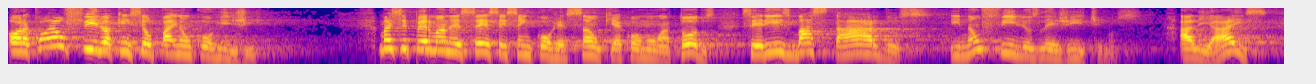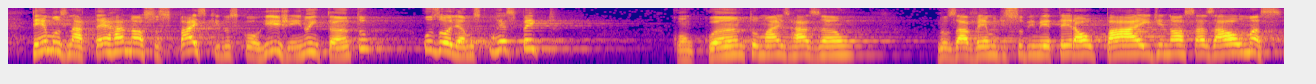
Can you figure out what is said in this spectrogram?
Ora, qual é o filho a quem seu pai não corrige? Mas se permanecesseis sem correção, que é comum a todos, seríeis bastardos e não filhos legítimos. Aliás, temos na terra nossos pais que nos corrigem e, no entanto, os olhamos com respeito. Com quanto mais razão nos havemos de submeter ao Pai de nossas almas,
